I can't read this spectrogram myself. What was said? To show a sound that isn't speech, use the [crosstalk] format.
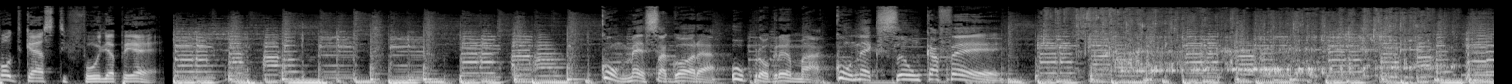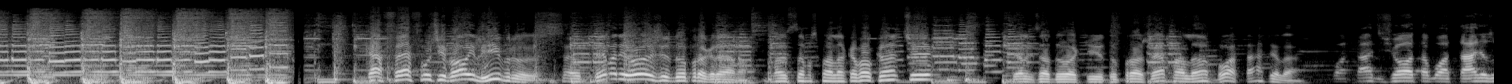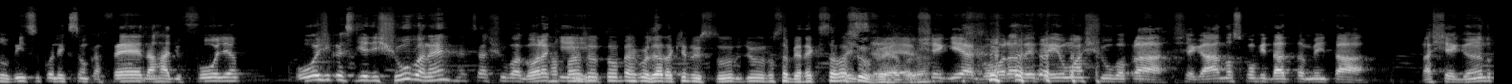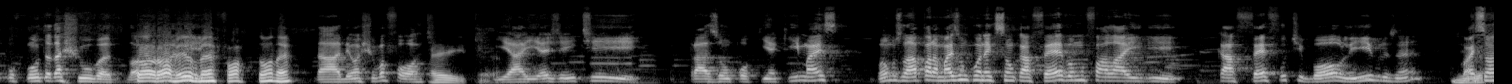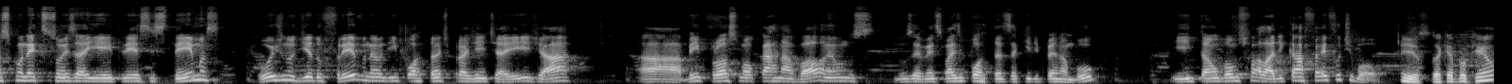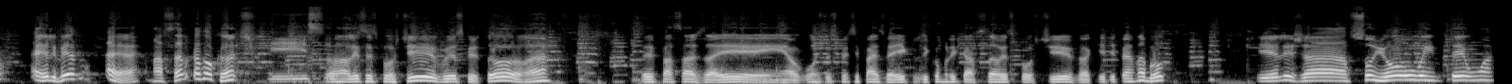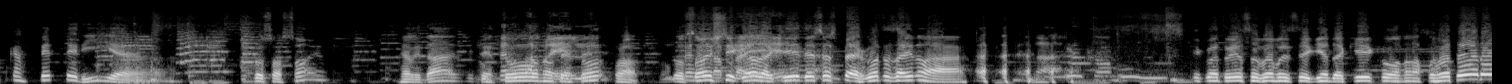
Podcast Folha PE. Começa agora o programa Conexão Café. Café, futebol e livros é o tema de hoje do programa. Nós estamos com Alan Cavalcante, realizador aqui do projeto. Alan, boa tarde, Alan. Boa tarde, Jota. Boa tarde aos ouvintes do Conexão Café, da Rádio Folha. Hoje, com esse dia de chuva, né? Essa chuva agora Rapaz, que. Rapaz, eu estou mergulhado aqui no estúdio, não sabia nem que estava pois chovendo. É, eu né? cheguei agora, levei uma chuva para chegar. Nosso convidado também está tá chegando por conta da chuva. Toró mesmo, né? Fortão, né? Dá, deu uma chuva forte. Eita. E aí a gente trazou um pouquinho aqui, mas vamos lá para mais um Conexão Café. Vamos falar aí de café, futebol, livros, né? Quais são as conexões aí entre esses temas? Hoje, no dia do frevo, né? Um dia importante para a gente aí, já ah, bem próximo ao carnaval, né? Um dos, dos eventos mais importantes aqui de Pernambuco. E então vamos falar de café e futebol. Isso, daqui a pouquinho é ele mesmo? É, Marcelo Cavalcante. Isso. Jornalista esportivo, escritor, né? Teve passagens aí em alguns dos principais veículos de comunicação esportiva aqui de Pernambuco. E ele já sonhou em ter uma cafeteria. Ficou só sonho? Realidade? Tentou, não ele, tentou? né? Pronto. Estou só instigando aqui, ele. deixa as perguntas aí no ar. Enquanto isso, vamos seguindo aqui com o nosso roteiro.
